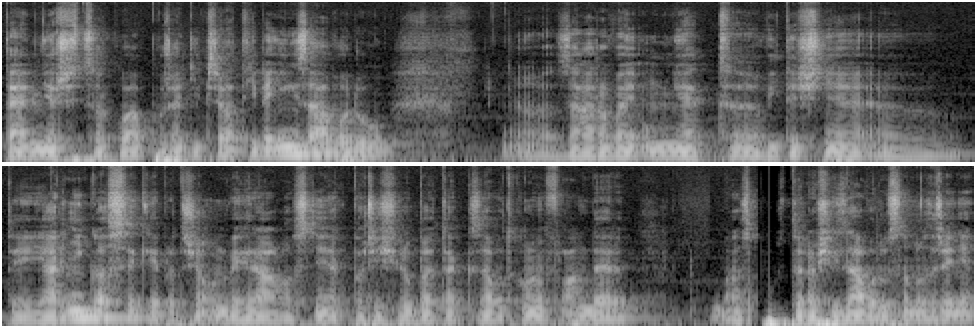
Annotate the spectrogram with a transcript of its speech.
téměř celková pořadí třeba týdenních závodů, zároveň umět výtečně ty jarní klasiky, protože on vyhrál vlastně jak paříž roubaix tak závod kolem Flander, má spoustu dalších závodů samozřejmě,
